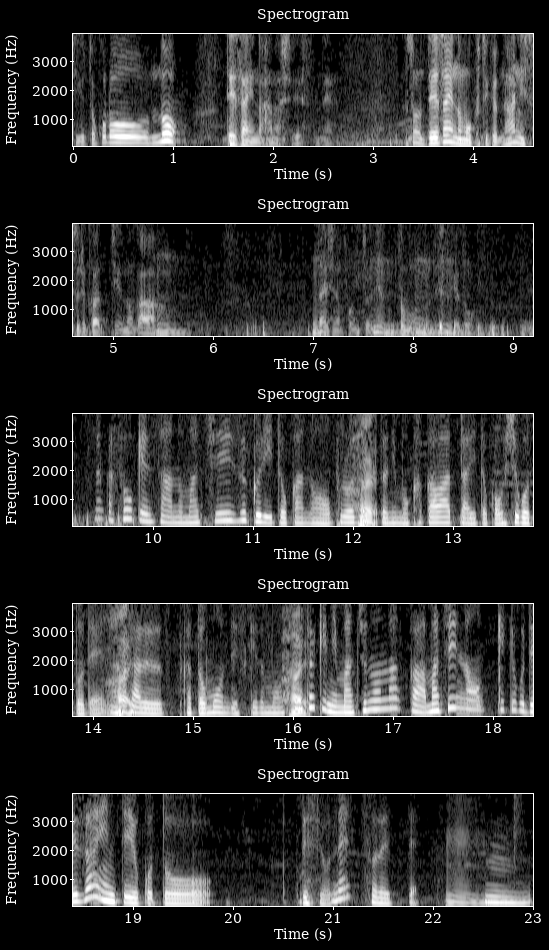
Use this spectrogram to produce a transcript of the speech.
ていうところのデザインの話ですね。そのデザインの目的を何するかっていうのが大事なポイントだと思うんですけど、なんか宗健さんの街づくりとかのプロジェクトにも関わったりとかお仕事でなさるかと思うんですけども、はい、そういう時に街の中街の結局デザインっていうことですよねそれって、うん、うん、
